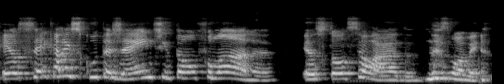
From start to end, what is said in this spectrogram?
Eu sei que ela escuta a gente, então, fulana, eu estou do seu lado nesse momento.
